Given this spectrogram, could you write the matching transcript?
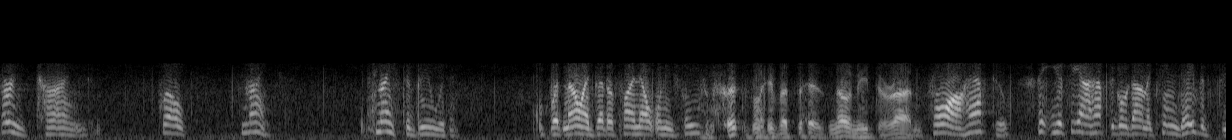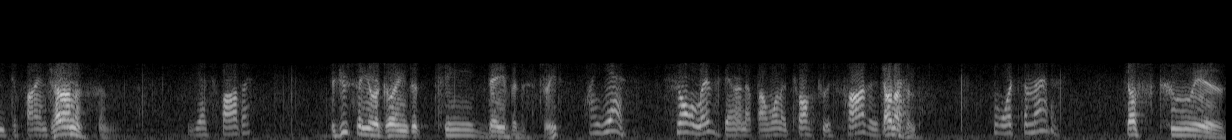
Very kind. Well, nice. It's nice to be with him. But now I'd better find out when he's leaving. Certainly, but there's no need to run. Oh, I'll have to. You see, I have to go down to King David Street to find Jonathan, Yes, Father? did you say you were going to King David Street? Why, yes. Saul lives there, and if I want to talk to his father... Jonathan, I- What's the matter? just who is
